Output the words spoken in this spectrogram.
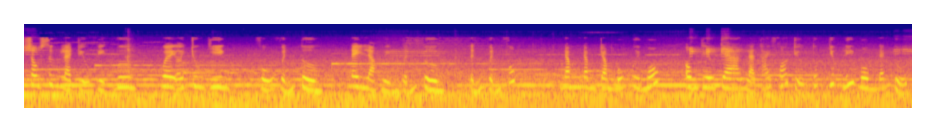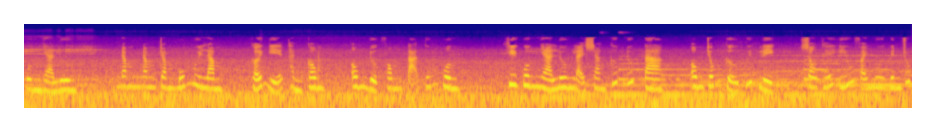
sau xưng là Triệu Việt Vương, quê ở Chu Diên, Phủ Vĩnh Tường, nay là huyện Vĩnh Tường, tỉnh Vĩnh Phúc. Năm 541, ông theo cha là Thái Phó Triệu Túc giúp Lý Bôn đánh đuổi quân nhà Lương. Năm 545, khởi nghĩa thành công, ông được phong tả tướng quân. Khi quân nhà Lương lại sang cướp nước ta, ông chống cự quyết liệt, sau thế yếu phải nuôi binh rút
